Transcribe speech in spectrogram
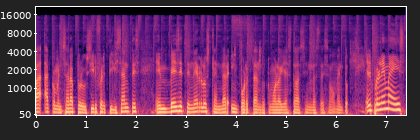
va a comenzar a producir fertilizantes en vez de tenerlos que andar importando como lo había estado haciendo hasta ese momento. El problema es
